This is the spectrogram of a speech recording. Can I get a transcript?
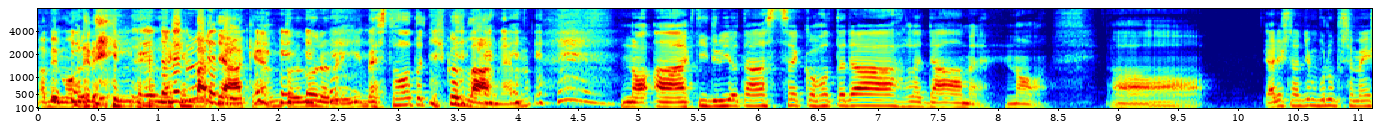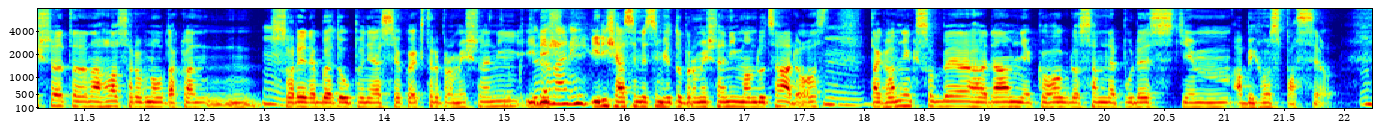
aby mohli být naším by partiákem. Dobrý. To by bylo dobrý. Bez toho to těžko zvládneme. No a k té druhé otázce, koho teda hledáme? No, uh, já když nad tím budu přemýšlet nahlas rovnou takhle, hmm. sorry, nebude to úplně asi jako extra promyšlený, i když, i když já si myslím, že to promyšlený mám docela dost, hmm. tak hlavně k sobě hledám někoho, kdo sem nepůjde s tím, abych ho spasil. Hmm.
